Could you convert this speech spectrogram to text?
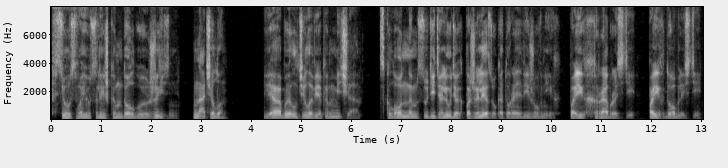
«Всю свою слишком долгую жизнь», — начал он, — «я был человеком меча, склонным судить о людях по железу, которое вижу в них, по их храбрости, по их доблести.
